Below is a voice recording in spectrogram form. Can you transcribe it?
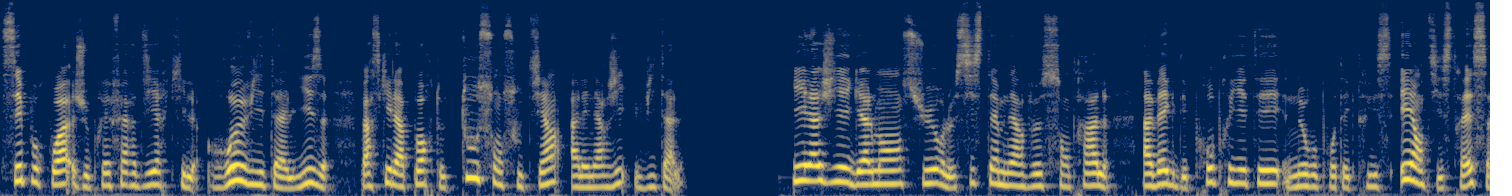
C'est pourquoi je préfère dire qu'il revitalise parce qu'il apporte tout son soutien à l'énergie vitale. Il agit également sur le système nerveux central avec des propriétés neuroprotectrices et anti-stress,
